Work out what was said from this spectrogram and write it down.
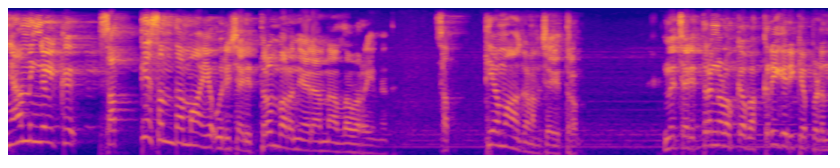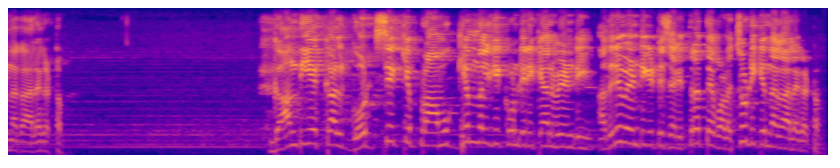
ഞാൻ നിങ്ങൾക്ക് സത്യസന്ധമായ ഒരു ചരിത്രം പറഞ്ഞു എന്നല്ല പറയുന്നത്. സത്യമാകണം ചരിത്രം. ഇന്ന് ചരിത്രങ്ങളൊക്കെ വക്രീകരിക്കപ്പെടുന്ന കാലഘട്ടം. ഗാന്ധിയേക്കാൾ ഗോഡ്സെക്ക് പ്രാമുഖ്യം നൽകിക്കൊണ്ടിരിക്കാൻ വേണ്ടി അതിനു വേണ്ടിയിട്ട് ചരിത്രത്തെ വളച്ചൊടിക്കുന്ന കാലഘട്ടം.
